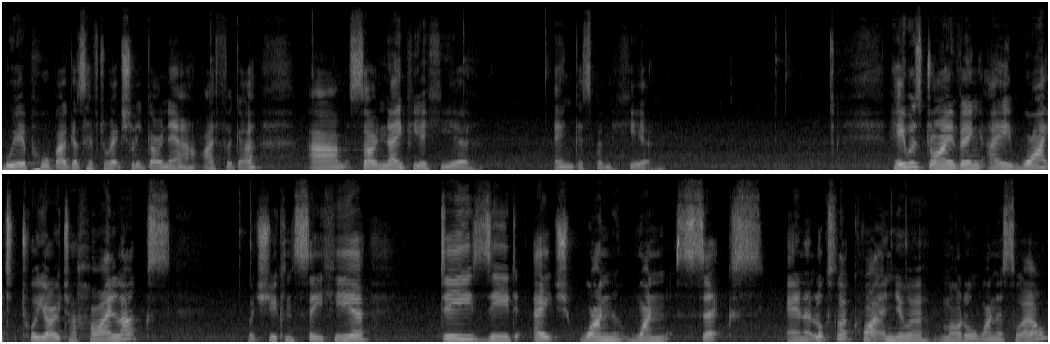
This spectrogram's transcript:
where poor buggers have to actually go now, I figure. Um, so Napier here and Gisborne here. He was driving a white Toyota Hilux, which you can see here, DZH116. And it looks like quite a newer model one as well.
